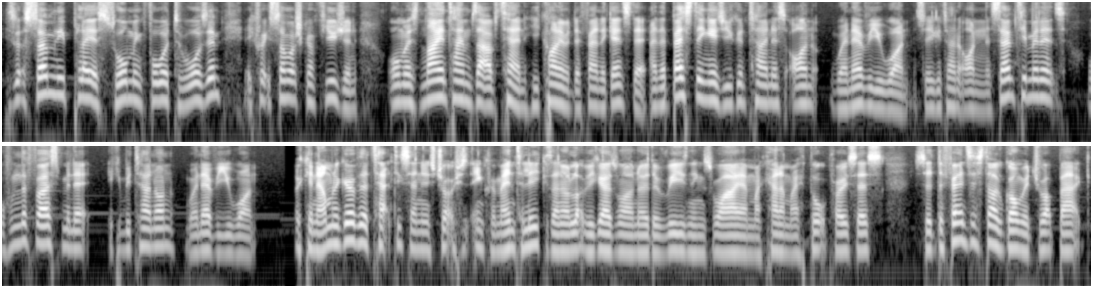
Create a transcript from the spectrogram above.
He's got so many players swarming forward towards him, it creates so much confusion. Almost 9 times out of 10, he can't even defend against it. And the best thing is you can turn this on whenever you want. So you can turn it on in the 70 minutes or from the first minute, it can be turned on whenever you want. Okay, now I'm going to go over the tactics and instructions incrementally because I know a lot of you guys want to know the reasonings why and my kind of my thought process. So defensive style, I've gone with drop back.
